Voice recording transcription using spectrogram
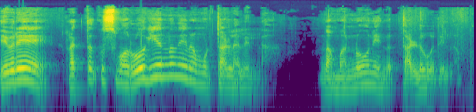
ದೇವರೇ, ರಕ್ತಕುಸುಮ ರೋಗಿಯನ್ನು ನೀನು ಮುಟ್ಟಳ್ಳಲಿಲ್ಲ ನಮ್ಮನ್ನೂ ನೀನು ತಳ್ಳುವುದಿಲ್ಲಪ್ಪ.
